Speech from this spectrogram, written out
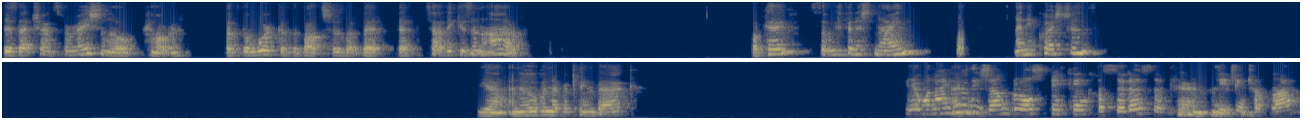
there's that transformational power of the work of the Baal Tshuva that that tzaddik is an av okay so we finished nine any questions Yeah, and Ahuva never came back. Yeah, when I hear and, these young girls speaking Hasidus and Karen, teaching Torah,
